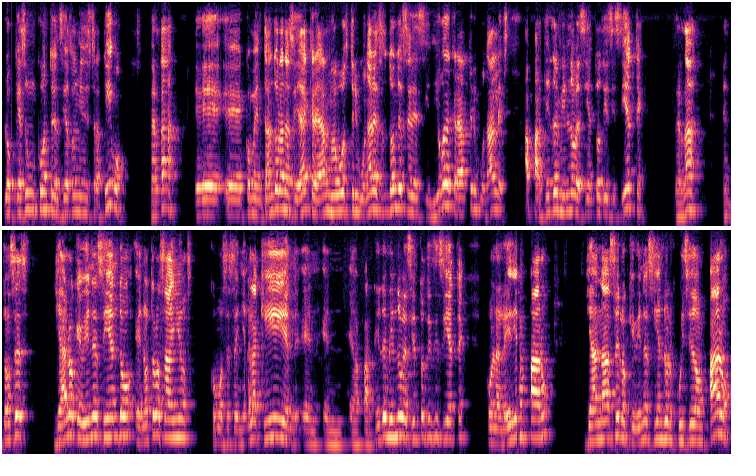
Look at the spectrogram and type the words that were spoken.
lo que es un contencioso administrativo, ¿verdad? Eh, eh, comentando la necesidad de crear nuevos tribunales, es donde se decidió de crear tribunales a partir de 1917, ¿verdad? Entonces, ya lo que viene siendo en otros años, como se señala aquí en, a partir de 1917, con la ley de amparo, ya nace lo que viene siendo el juicio de amparo,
